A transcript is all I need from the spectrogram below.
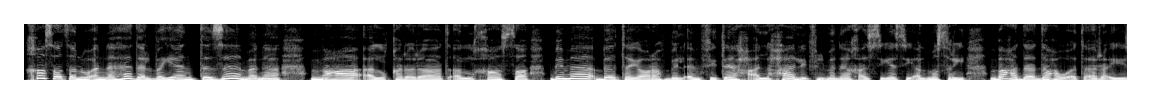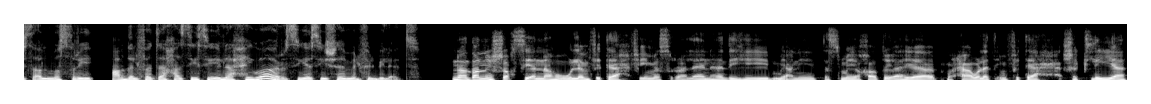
خاصة وأن هذا البيان تزامن مع القرارات الخاصة بما بات يعرف بالانفتاح الحالي في المناخ السياسي المصري بعد دعوة الرئيس المصري عبد الفتاح السيسي إلى حوار سياسي شامل في البلاد. أنا ظني الشخصي أنه لا انفتاح في مصر الآن. هذه يعني تسمية خاطئة. هي محاولة انفتاح شكلية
